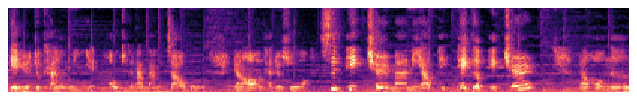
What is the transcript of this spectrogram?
店员就看了我一眼，然后我就跟他打个招呼，然后他就说：“是 picture 吗？你要 take a picture？” 然后呢，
